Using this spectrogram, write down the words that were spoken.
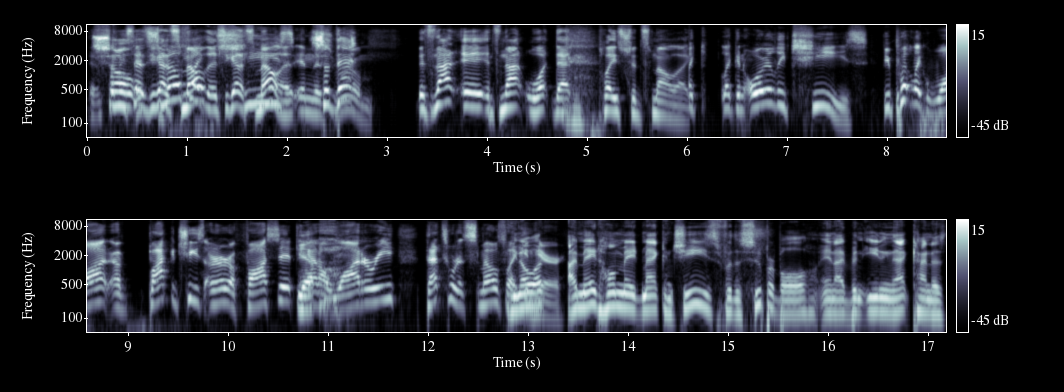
if So, somebody says you got to smell like this, you got to smell it. in this So that- room. It's not. A, it's not what that place should smell like. Like like an oily cheese. If you put like water, a block of cheese under a faucet, you Yeah. got a watery. That's what it smells like you know in what? here. I made homemade mac and cheese for the Super Bowl, and I've been eating that kind of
